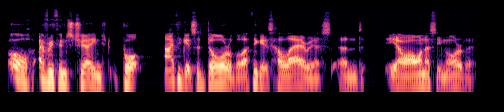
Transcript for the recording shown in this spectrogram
oh, everything's changed. But I think it's adorable. I think it's hilarious, and you know, I want to see more of it.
